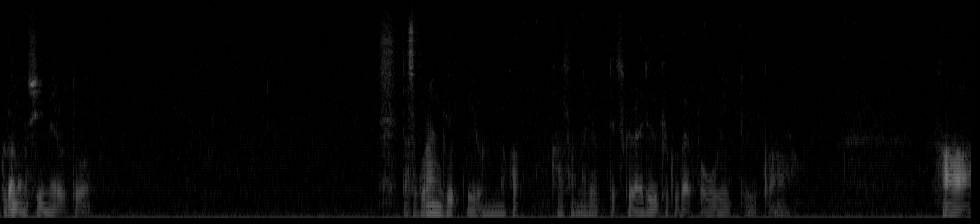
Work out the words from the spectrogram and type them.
クロノのーメロと、だそこら辺結構いろんな重なり合って作られてる曲がやっぱ多い。はあ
